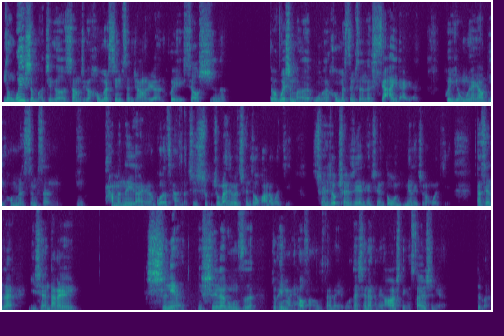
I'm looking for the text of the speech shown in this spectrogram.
那为什么这个像这个 Homer Simpson 这样的人会消失呢？对吧？为什么我们 Homer Simpson 的下一代人会永远要比 Homer Simpson 他们那一代人过得惨呢？其实说白就是全球化的问题，全球全世界年轻人都面临这种问题。像现在以前大概十年，你十年的工资就可以买一套房子在美国，但现在可能要二十年、三十年，对吧？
